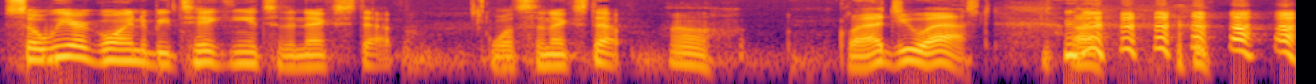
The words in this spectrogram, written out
So we are going to be taking it to the next step. What's the next step? Oh, glad you asked. Uh,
